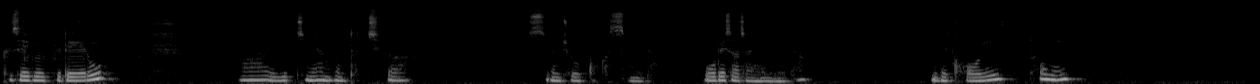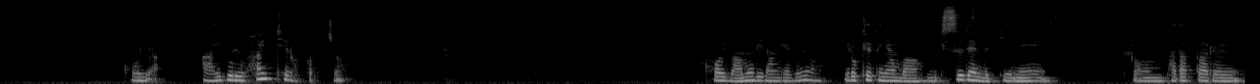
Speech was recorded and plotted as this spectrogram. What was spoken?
그 색을 그대로 아 여기쯤에 한번 터치가 있으면 좋을 것 같습니다. 모래사장입니다. 근데 거의 톤이 거의 아이보리 화이트에 가깝죠. 거의 마무리 단계고요. 이렇게 그냥 막 믹스된 느낌의 그런 바닷가를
